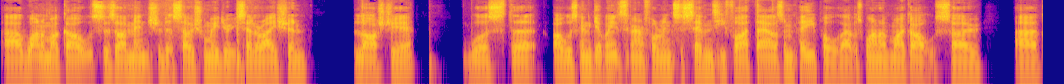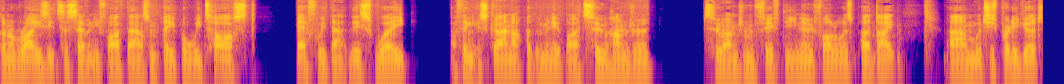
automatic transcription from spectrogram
Uh, one of my goals, as I mentioned at Social Media Acceleration last year, was that I was going to get my Instagram following to 75,000 people. That was one of my goals. So, uh, going to raise it to 75,000 people. We tasked Beth with that this week. I think it's going up at the minute by 200, 250 new followers per day, um, which is pretty good.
